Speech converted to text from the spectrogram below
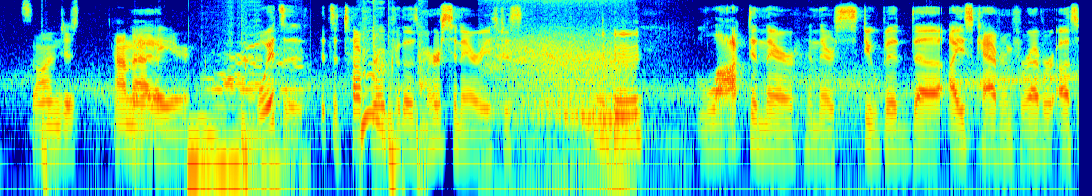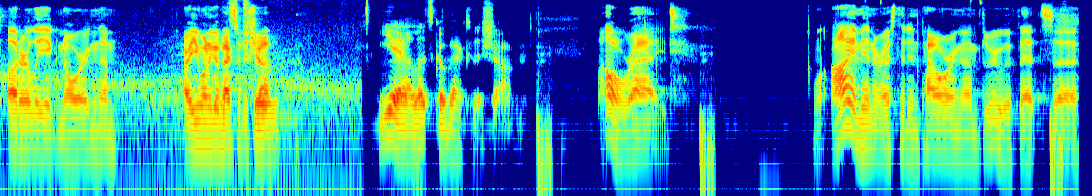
so I'm just I'm out of here. Boy, it's a it's a tough road for those mercenaries, just hmm locked in their in their stupid uh, ice cavern forever. Us utterly ignoring them. Are you want to go back to the shop? Yeah, let's go back to the shop. All right. Well, I am interested in powering on through if that's uh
